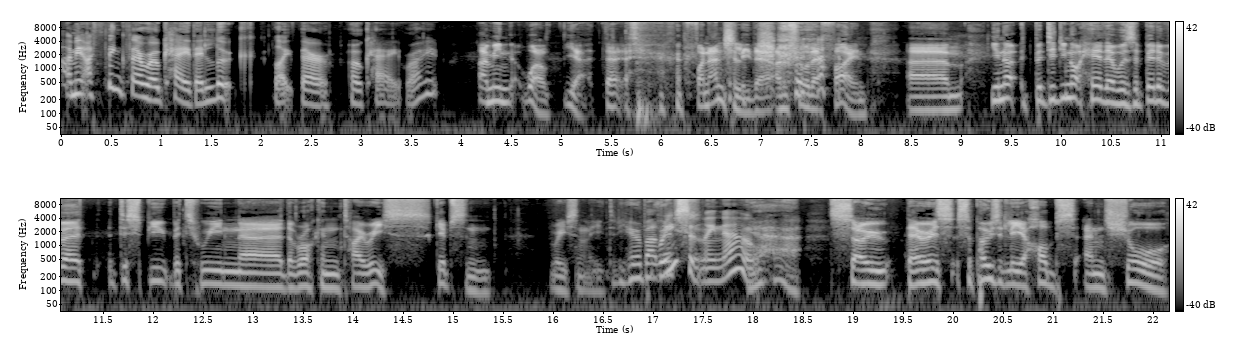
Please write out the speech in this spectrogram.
I mean, I think they're okay. They look like they're okay, right? I mean, well, yeah, they're, financially, they're, I'm sure they're fine. Um, you know, but did you not hear there was a bit of a dispute between uh, The Rock and Tyrese Gibson recently? Did you hear about this? Recently, no. Yeah. So there is supposedly a Hobbs and Shaw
